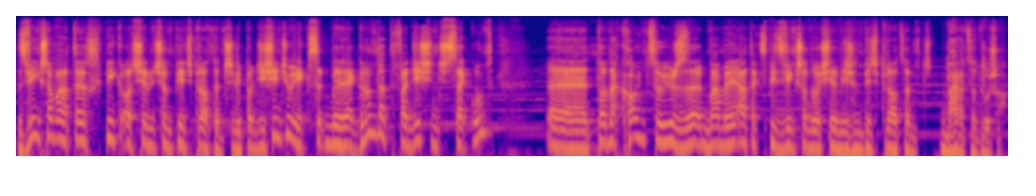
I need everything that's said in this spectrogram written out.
zwiększam atak speed o 75%, czyli po 10, jak, jak runda trwa 10 sekund, to na końcu już mamy atak speed zwiększony o 75%. Bardzo dużo.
